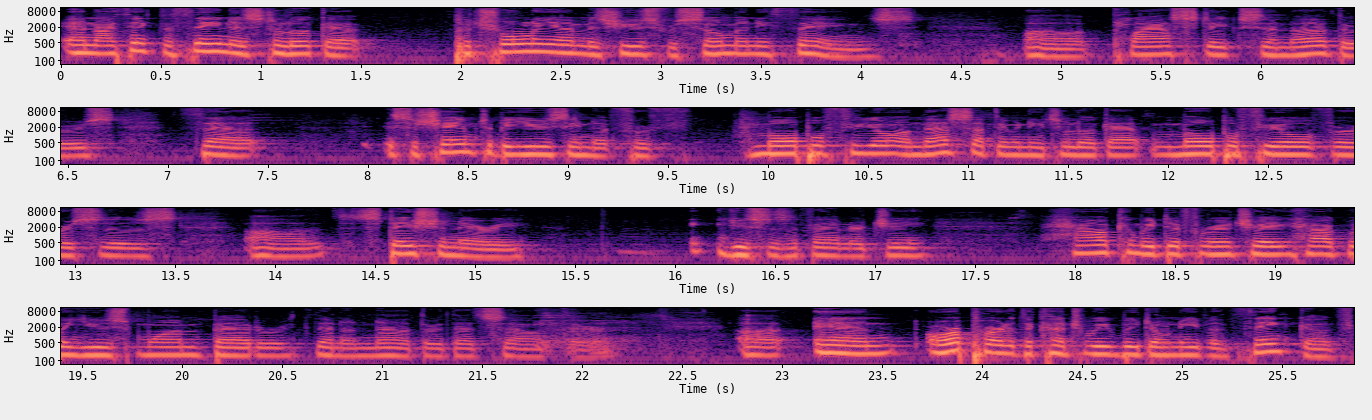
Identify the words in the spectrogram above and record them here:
And I think the thing is to look at petroleum is used for so many things, uh, plastics and others, that it's a shame to be using it for mobile fuel, and that's something we need to look at mobile fuel versus uh, stationary uses of energy. How can we differentiate? How can we use one better than another that's out there? Uh, and our part of the country, we, don't even think of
